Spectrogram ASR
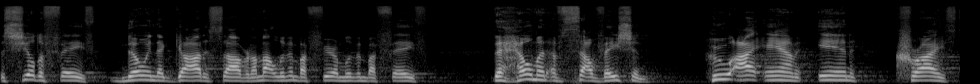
the shield of faith, knowing that God is sovereign. I'm not living by fear, I'm living by faith. The helmet of salvation, who I am in Christ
